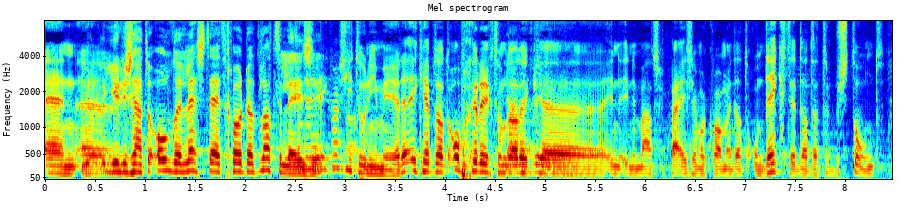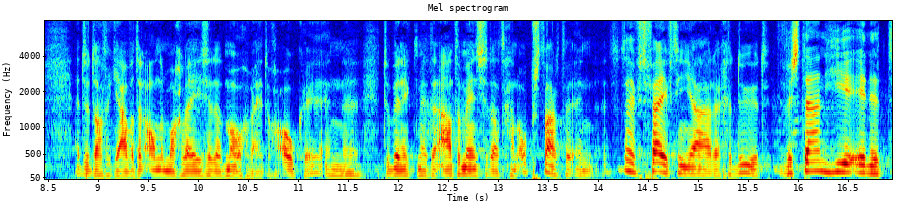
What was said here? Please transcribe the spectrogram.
En, uh, Jullie zaten onder lestijd gewoon dat blad te lezen? Nee, ik was hier toen niet meer. Hè. Ik heb dat opgericht omdat ja, ik uh, in, in de maatschappij zeg maar, kwam en dat ontdekte dat het er bestond. En toen dacht ik, ja, wat een ander mag lezen, dat mogen wij toch ook. Hè. En uh, toen ben ik met een aantal mensen dat gaan opstarten. En het heeft 15 jaar geduurd. We staan hier in, het,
